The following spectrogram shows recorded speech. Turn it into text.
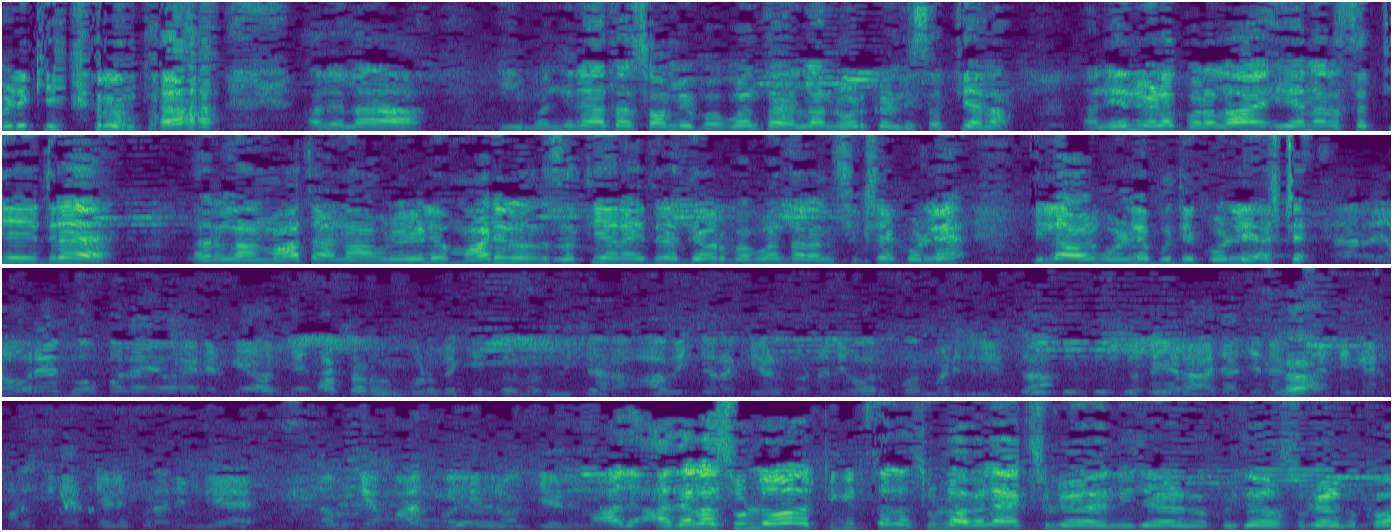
ಬೇಡಿಕೆ ಇಕ್ಕರು ಅಂತ ಅದೆಲ್ಲ ಈ ಮಂಜುನಾಥ ಸ್ವಾಮಿ ಭಗವಂತ ಎಲ್ಲ ನೋಡ್ಕೊಳ್ಳಿ ಸತ್ಯನ. ಏನು ಹೇಳಕ್ ಬರಲ್ಲ. ಏನಾರ ಸತ್ಯ ಇದ್ರೆ ಅದ್ರಲ್ಲಿ ನಾನು ಮಾತ್ರ ನಾವು ಹೇಳಿ ಮಾಡಿರೋ ಸತ್ಯ ಇದ್ರೆ ದೇವ್ರ ಭಗವಂತ ನನ್ನ ಶಿಕ್ಷೆ ಕೊಡ್ಲಿ ಇಲ್ಲ ಅವ್ರಿಗೆ ಒಳ್ಳೆ ಬುದ್ಧಿ ಕೊಡ್ಲಿ ಅಷ್ಟೇ. ಅದೆಲ್ಲ ಸುಳ್ಳು ಟಿಕೆಟ್ಸ್ ಎಲ್ಲ ಸುಳ್ಳು ಅವೆಲ್ಲ ಯಾಕೆ ಸುಳ್ಳು ನಿಜ ಹೇಳ್ಬೇಕು ಇದು ಸುಳ್ಳು ಹೇಳ್ಬೇಕು.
